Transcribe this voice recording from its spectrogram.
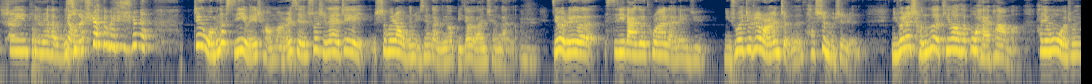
声音听着还不错。长得帅不帅？这个我们都习以为常嘛，而且说实在，这个是会让我们女性感觉到比较有安全感的。嗯，结果这个司机大哥突然来了一句：“你说就这玩意儿整的，他瘆不瘆人？你说这乘客听到他不害怕吗？”他就问我说：“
